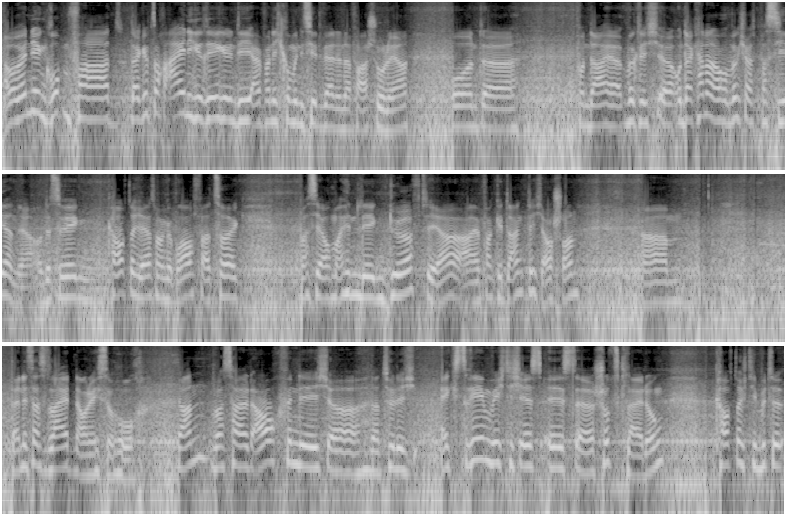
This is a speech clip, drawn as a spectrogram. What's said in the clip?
Aber wenn ihr in Gruppen fahrt, da gibt es auch einige Regeln, die einfach nicht kommuniziert werden in der Fahrschule, ja. Und äh, von daher wirklich, äh, und da kann dann auch wirklich was passieren, ja. Und deswegen kauft euch erstmal ein Gebrauchtfahrzeug, was ihr auch mal hinlegen dürft, ja, einfach gedanklich auch schon. Ähm, dann ist das Leiden auch nicht so hoch. Dann, was halt auch, finde ich, äh, natürlich extrem wichtig ist, ist äh, Schutzkleidung. Kauft euch die bitte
